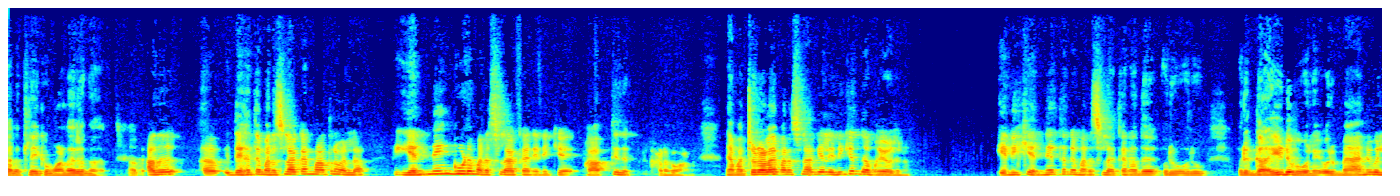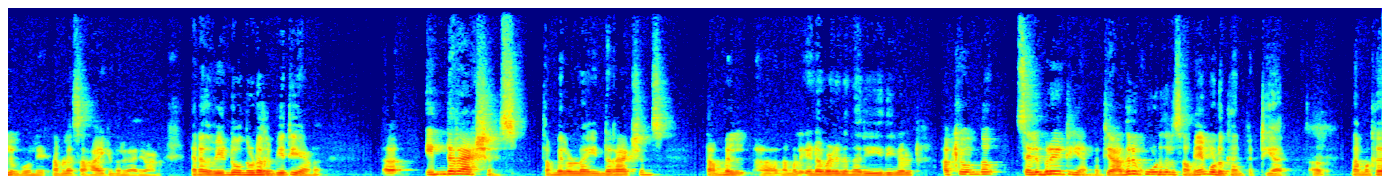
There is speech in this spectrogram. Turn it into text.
തലത്തിലേക്ക് വളരുന്നത്. അത്. ഇദ്ദേഹത്തെ മനസ്സിലാക്കാൻ മാത്രമല്ല എന്നെയും കൂടെ മനസ്സിലാക്കാൻ എനിക്ക് പ്രാപ്തി ഘടകമാണ്. ഞാൻ മറ്റൊരാളെ മനസ്സിലാക്കിയാൽ എനിക്കെന്താ പ്രയോജനം? എനിക്ക് എന്നെ തന്നെ മനസ്സിലാക്കാൻ അത് ഒരു ഒരു ഒരു ഗൈഡ് പോലെ ഒരു മാനുവൽ പോലെ നമ്മളെ സഹായിക്കുന്ന ഒരു കാര്യമാണ്. ഞാനത് വീണ്ടും ഒന്നുകൂടെ റിപ്പീറ്റ് ചെയ്യാണ്. ഇന്ററാക്ഷൻസ് തമ്മിലുള്ള ഇന്ററാക്ഷൻസ് തമ്മിൽ നമ്മൾ ഇടപഴകുന്ന രീതികൾ ഒക്കെ ഒന്ന് സെലിബ്രേറ്റ് ചെയ്യാൻ പറ്റിയ അതിന് കൂടുതൽ സമയം കൊടുക്കാൻ പറ്റിയാൽ. നമുക്ക്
